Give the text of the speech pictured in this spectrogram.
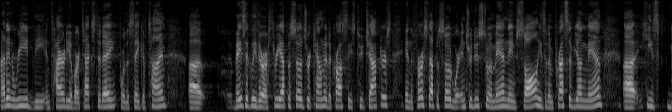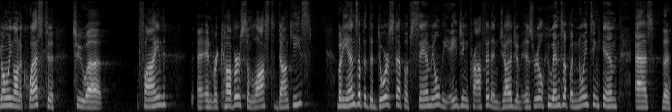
I didn't read the entirety of our text today for the sake of time. Uh, basically, there are three episodes recounted across these two chapters. In the first episode, we're introduced to a man named Saul. He's an impressive young man. Uh, he's going on a quest to to uh, find and recover some lost donkeys. But he ends up at the doorstep of Samuel, the aging prophet and judge of Israel, who ends up anointing him as the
